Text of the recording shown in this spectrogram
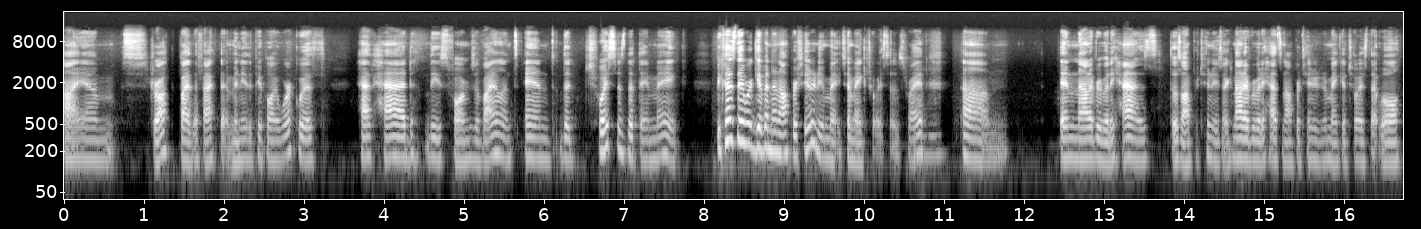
I am struck by the fact that many of the people I work with have had these forms of violence and the choices that they make because they were given an opportunity to make, to make choices, right? Mm-hmm. Um, and not everybody has those opportunities. Like, not everybody has an opportunity to make a choice that will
